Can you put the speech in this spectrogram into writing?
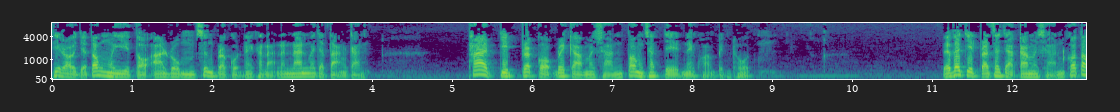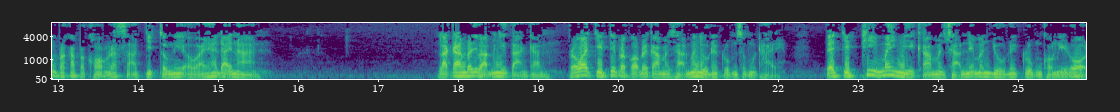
ที่เราจะต้องมีต่ออารมณ์ ซึ่งปรากฏในขณะนั้นๆมันจะต่างกัน ถ้าจิตประกอบด้วยกามฉันต้องชัดเจนในความเป็นโทษ แต่ถ้าจิตปราศจากกามฉันก็ต้องประคับประคองรักษาจิตตรงนี้เอาไว้ให้ได้นาน หลักการปฏิบัติมันยิ่งต่างกัน เพราะว่าจิตที่ประกอบด้วยกามฉันมันอยู่ในกลุ่มสมุทัยแต่จิตที่ไม่มีกามฉันเนี่ยมันอยู่ในกลุ่มของนิโรธ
